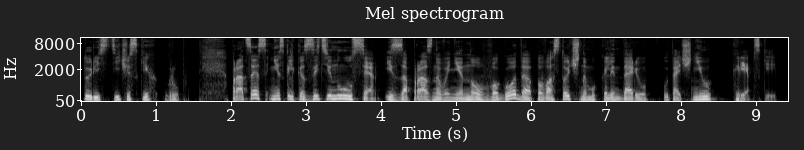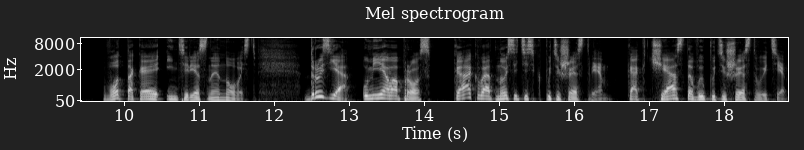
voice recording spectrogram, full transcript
туристических групп. Процесс несколько затянулся из-за празднования Нового года по восточному календарю, уточнил Крепский. Вот такая интересная новость. Друзья, у меня вопрос. Как вы относитесь к путешествиям? Как часто вы путешествуете?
